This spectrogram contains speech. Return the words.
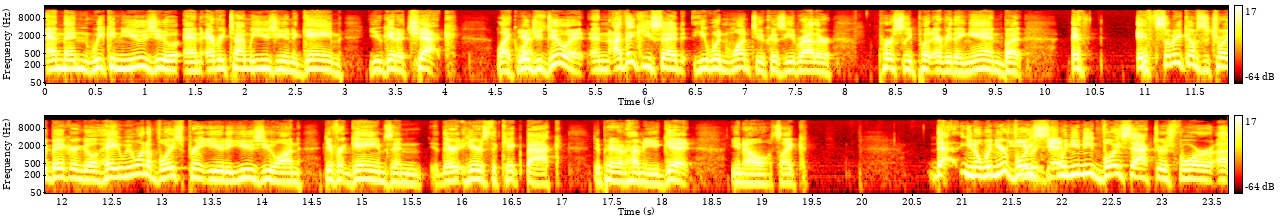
and then we can use you, and every time we use you in a game, you get a check," like, would you do it? And I think he said he wouldn't want to because he'd rather personally put everything in. But if if somebody comes to Troy Baker and go, "Hey, we want to voice print you to use you on different games, and there here's the kickback, depending on how many you get," you know, it's like that. You know, when your voice, get- when you need voice actors for, uh,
